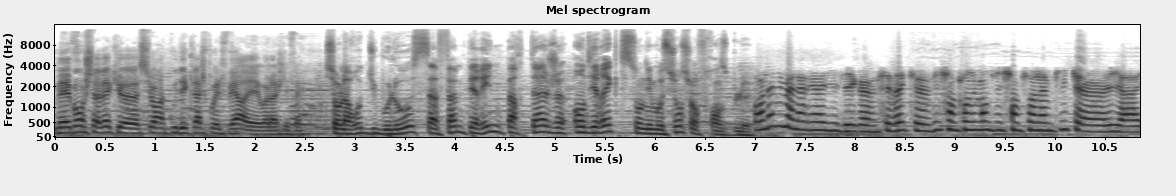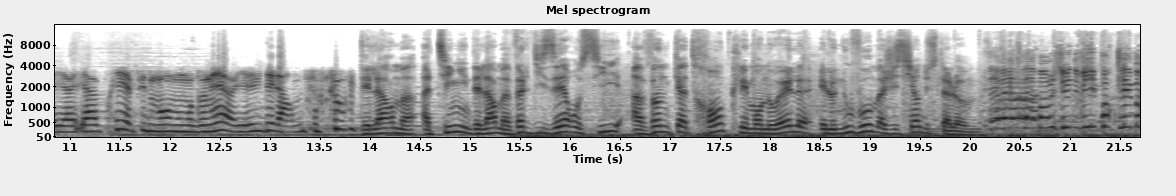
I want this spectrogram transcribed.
Mais bon, je savais que sur un coup d'éclat, je pouvais le faire et voilà, je l'ai fait. Sur la route du boulot, sa femme Perrine partage en direct son émotion sur France Bleu. On a du mal à réaliser quand même. C'est vrai que vice-champion du monde, vice-champion olympique, euh, il y, a, y, a, y a après, il y a plus de mots à un moment donné, euh, il y a eu des larmes surtout. Des larmes à Tignes, des larmes à Val d'Isère aussi. À 24 ans, Clément Noël est le nouveau magicien du slalom. Ça va être la manche d'une vie pour Clément.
